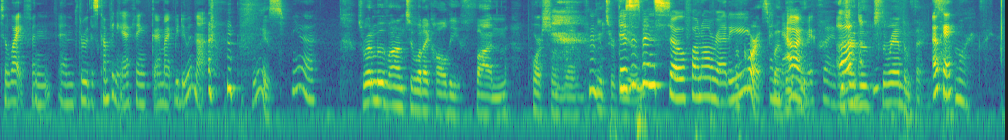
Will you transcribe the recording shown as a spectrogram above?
to life and and through this company i think i might be doing that Nice. yeah So we're gonna move on to what I call the fun portion of the interview. this has been so fun already Of course, And but now the- I'm excited. These are the, just the random things. okay More excited.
